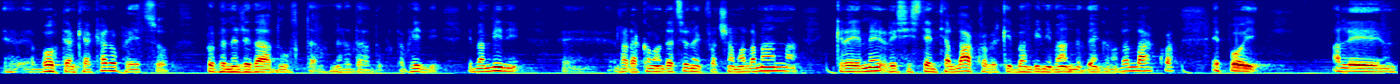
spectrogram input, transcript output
a volte anche a caro prezzo, proprio nell'età adulta, nell adulta. Quindi i bambini eh, la raccomandazione che facciamo alla mamma, creme resistenti all'acqua perché i bambini vanno e vengono dall'acqua e poi alle,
